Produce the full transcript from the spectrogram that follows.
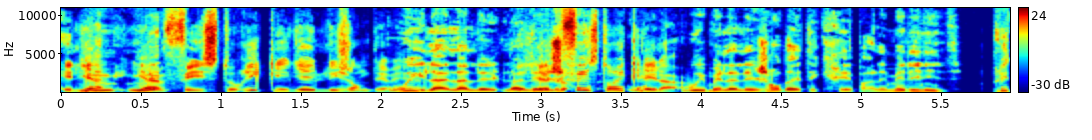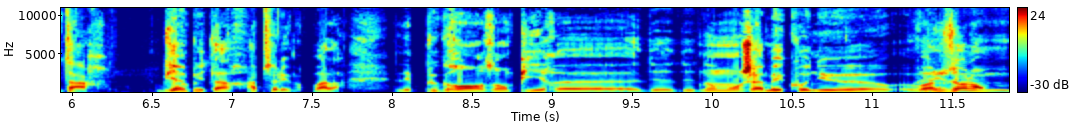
il y a, il y a un fait historique et il y a une légende derrière. Oui, la, la, la, la légende. Le fait historique, il est là. Oui, mais la légende a été créée par les Mélinides. Plus tard. Bien plus tard. Absolument. Voilà. Les plus grands empires euh, de, de, n'en ont jamais connu. Euh, voilà. Ils n'en ont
